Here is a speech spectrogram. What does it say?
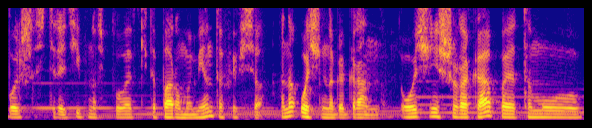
больше стереотипно всплывает какие-то пару моментов и все. Она очень многогранна, очень широка, поэтому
